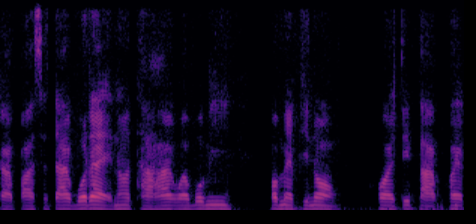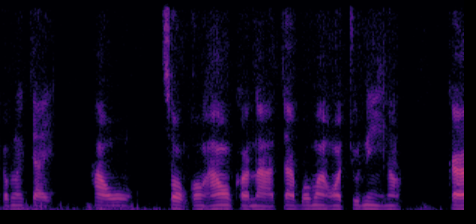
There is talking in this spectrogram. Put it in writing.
กับปราศจากบ่ได้เนาะถ้าหากว่าบ่มีพ่อแม่พี่น้องคอยติดตามคอยกำลังใจเฮาส่องของเฮาก็น่าจะบ่มาฮอดจุดนี้เนาะ ก็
